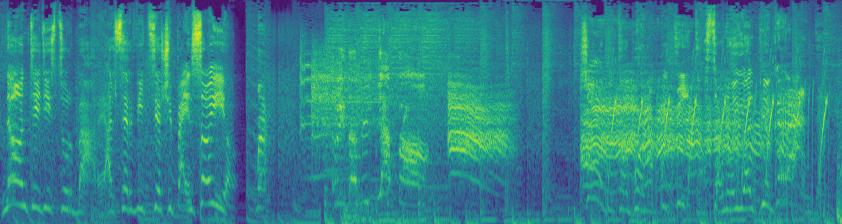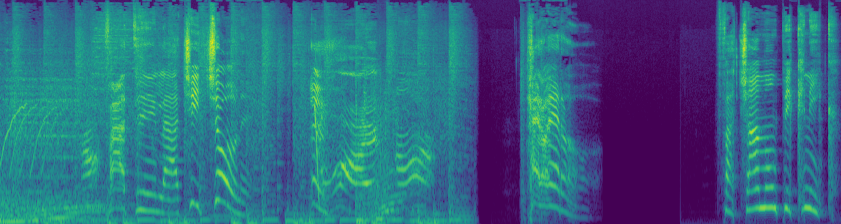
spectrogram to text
Non ti disturbare, al servizio ci penso io. Ma ridammi il piatto! Ah! Subito, buon appetito, sono io il più grande. Fatti la ciccione. Ero Facciamo un picnic.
